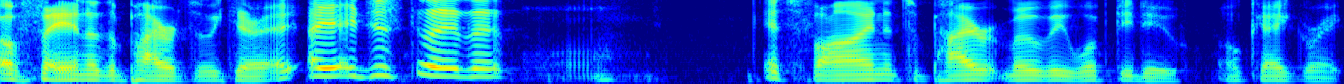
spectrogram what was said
a fan of the Pirates of the Caribbean. I, I just uh, the, it's fine. It's a pirate movie. Whoop de doo. Okay, great.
